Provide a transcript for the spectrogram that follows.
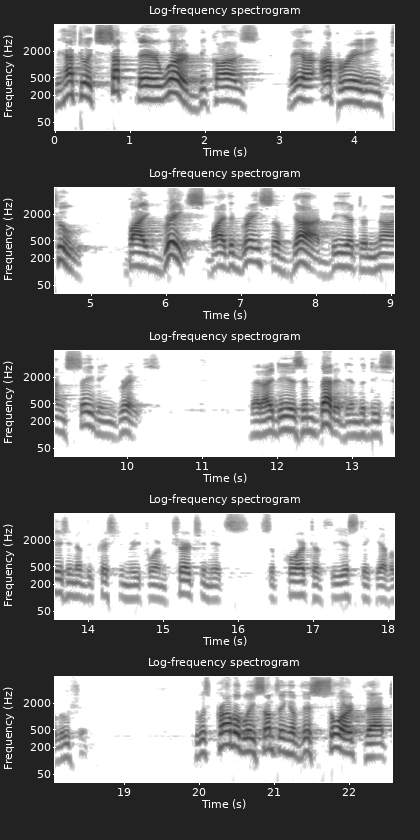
We have to accept their word because they are operating too by grace, by the grace of God, be it a non-saving grace. That idea is embedded in the decision of the Christian Reformed Church in its support of theistic evolution. It was probably something of this sort that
